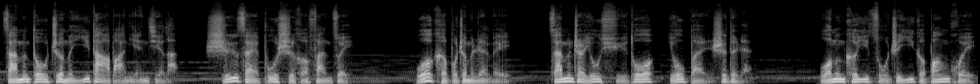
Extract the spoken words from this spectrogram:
咱们都这么一大把年纪了，实在不适合犯罪。我可不这么认为。咱们这儿有许多有本事的人，我们可以组织一个帮会，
